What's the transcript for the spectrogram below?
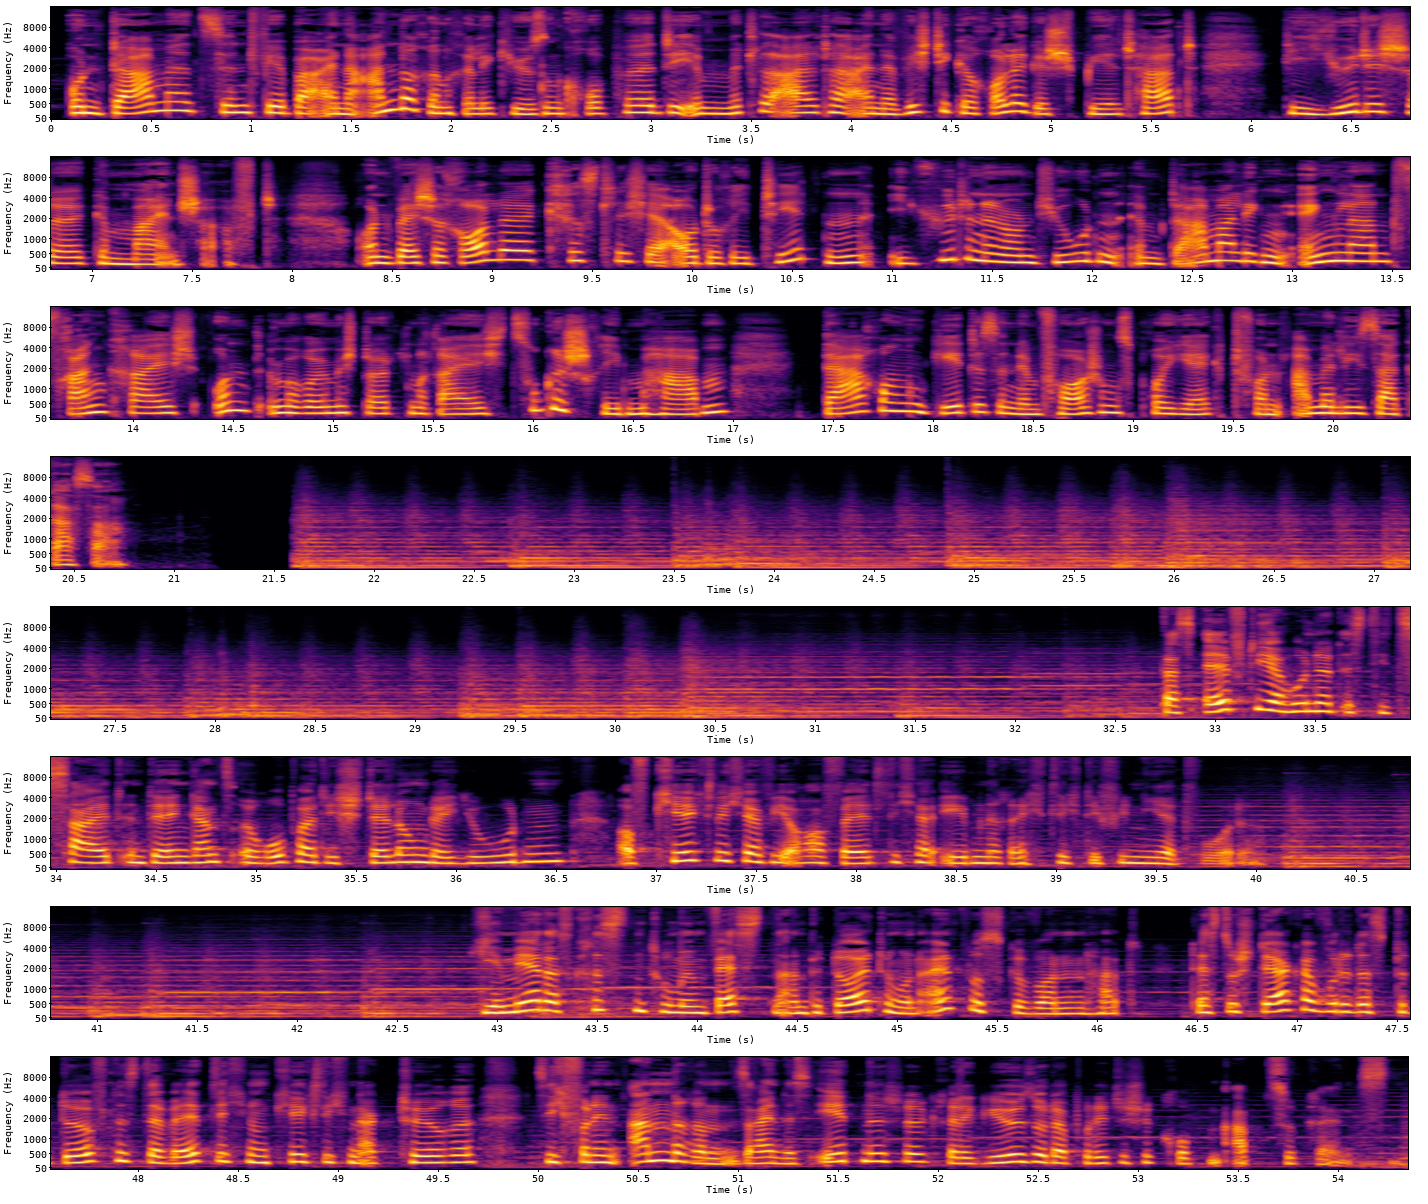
Und damit sind wir bei einer anderen religiösen Gruppe, die im Mittelalter eine wichtige Rolle gespielt hat, die jüdische Gemeinschaft. Und welche Rolle christliche Autoritäten Jüdinnen und Juden im damaligen England, Frankreich und im römisch-deutschen Reich zugeschrieben haben, darum geht es in dem Forschungsprojekt von Amelie Sagassa. Das 11. Jahrhundert ist die Zeit, in der in ganz Europa die Stellung der Juden auf kirchlicher wie auch auf weltlicher Ebene rechtlich definiert wurde. Je mehr das Christentum im Westen an Bedeutung und Einfluss gewonnen hat, desto stärker wurde das Bedürfnis der weltlichen und kirchlichen Akteure, sich von den anderen, seien es ethnische, religiöse oder politische Gruppen, abzugrenzen.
